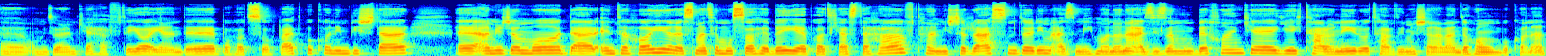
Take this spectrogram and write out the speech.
امیدوارم که هفته آینده باهات صحبت بکنیم بیشتر. امیر جان ما در انتهای قسمت مصاحبه پادکست هفت همیشه رسم داریم از میهمانان عزیزمون بخوایم که یک ترانه ای رو تقدیم شنونده هامون بکنن.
